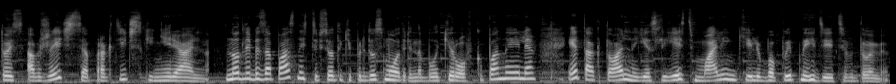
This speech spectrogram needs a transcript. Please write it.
То есть обжечься практически нереально. Но для безопасности все-таки предусмотрена блокировка панели. Это актуально, если есть маленькие любопытные дети в доме.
